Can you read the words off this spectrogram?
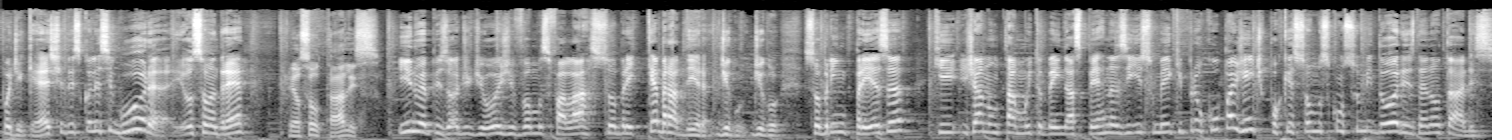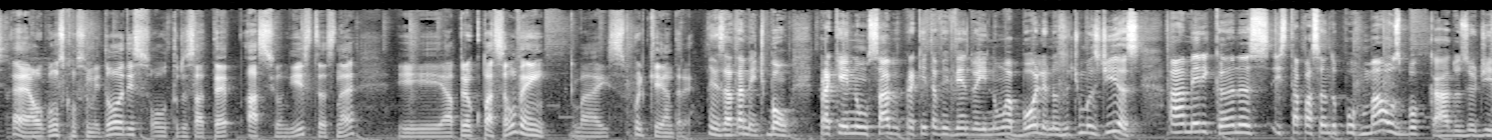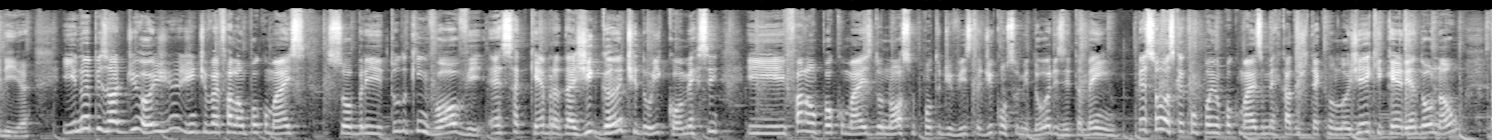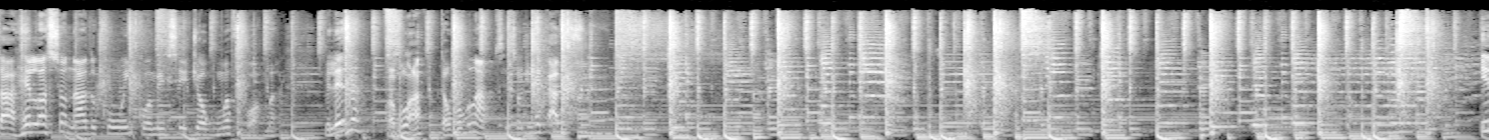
Podcast do Escolha Segura. Eu sou o André. Eu sou o Thales. E no episódio de hoje vamos falar sobre quebradeira. Digo, digo, sobre empresa que já não tá muito bem das pernas e isso meio que preocupa a gente, porque somos consumidores, né, não, Thales? É, alguns consumidores, outros até acionistas, né? E a preocupação vem, mas por que, André? Exatamente. Bom, para quem não sabe, para quem tá vivendo aí numa bolha nos últimos dias, a Americanas está passando por maus bocados, eu diria. E no episódio de hoje a gente vai falar um pouco mais sobre tudo que envolve essa quebra da gigante do e-commerce e falar um pouco mais do nosso ponto de vista de consumidores e também pessoas que acompanham um pouco mais o mercado de tecnologia e que querendo ou não, tá relacionado com o e-commerce de alguma forma. Beleza? Vamos lá. Então vamos lá, sessão de recados. E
